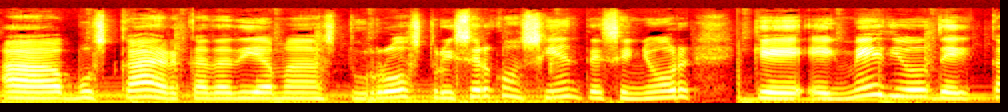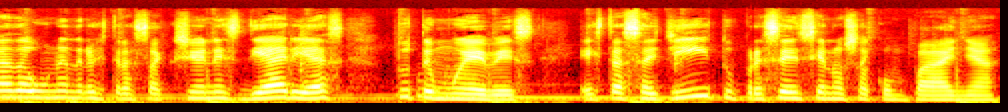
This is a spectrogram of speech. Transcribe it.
a buscar cada día más tu rostro y ser consciente, Señor, que en medio de cada una de nuestras acciones diarias tú te mueves, estás allí, tu presencia nos acompaña.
